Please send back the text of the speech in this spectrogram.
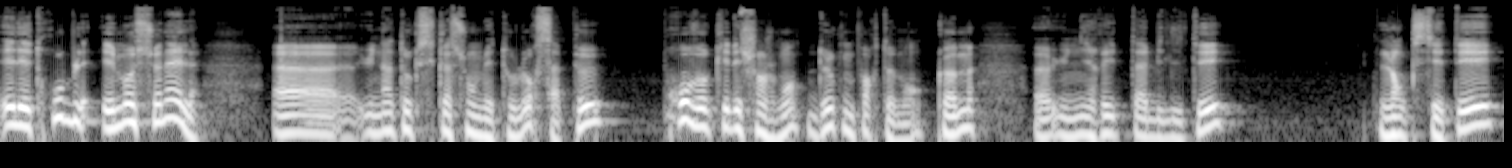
et les troubles émotionnels. Euh, une intoxication métaux lourds, ça peut provoquer des changements de comportement comme euh, une irritabilité l'anxiété,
